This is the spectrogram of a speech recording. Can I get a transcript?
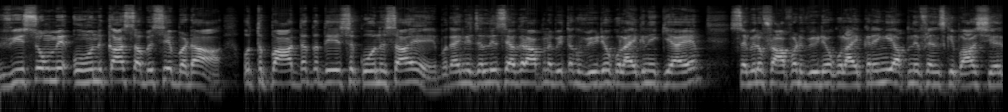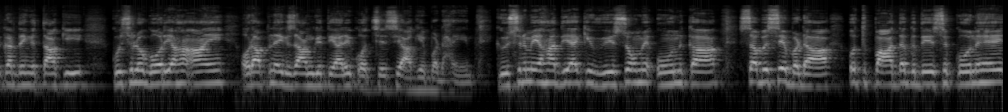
विश्व में ऊन का सबसे बड़ा उत्पादक देश कौन सा है? बताएँगे जल्दी से, अगर आपने अभी तक वीडियो को लाइक नहीं किया है, सभी लोग फटाफट वीडियो को लाइक करेंगे, अपने फ्रेंड्स के पास शेयर कर देंगे, ताकि कुछ लोग और यहाँ आएँ और अपने एग्ज़ाम की तैयारी को अच्छे से आगे बढ़ाएँ। क्वेश्चन में यहाँ दिया कि विश्व में ऊन का सबसे बड़ा उत्पादक देश कौन है?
